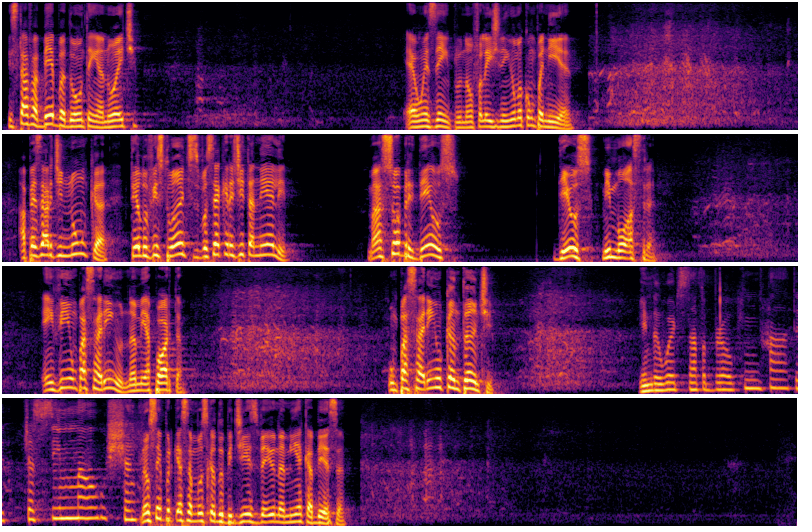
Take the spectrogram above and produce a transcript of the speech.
Estava bêbado ontem à noite. É um exemplo, não falei de nenhuma companhia. Apesar de nunca tê-lo visto antes, você acredita nele. Mas sobre Deus, Deus me mostra. Envia um passarinho na minha porta. Um passarinho cantante. Não sei porque essa música do Bee Gees veio na minha cabeça.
